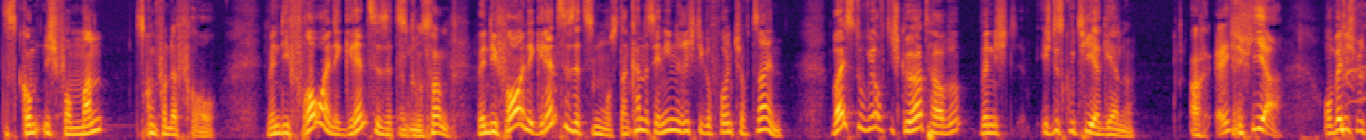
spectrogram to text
Das kommt nicht vom Mann, das kommt von der Frau. Wenn die Frau eine Grenze setzen muss, wenn die Frau eine Grenze setzen muss, dann kann das ja nie eine richtige Freundschaft sein. Weißt du, wie oft ich gehört habe, wenn ich, ich diskutiere ja gerne. Ach, echt? Ja. Und wenn ich mit,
